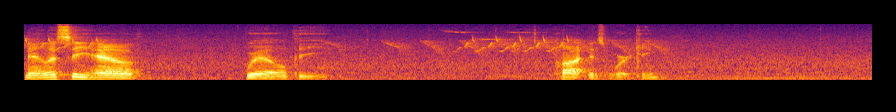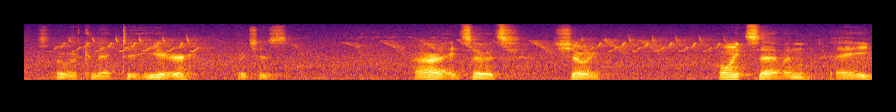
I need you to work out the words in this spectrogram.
Now let's see how well the pot is working. So we'll connect to here, which is, all right, so it's showing 0.78.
